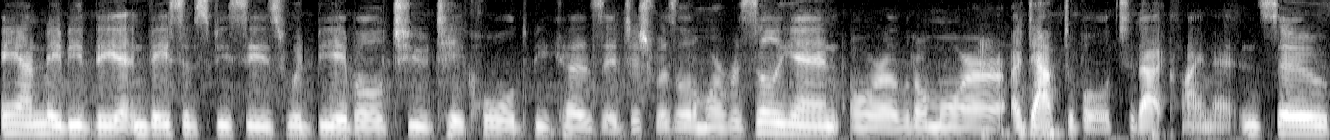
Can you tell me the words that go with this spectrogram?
and maybe the invasive species would be able to take hold because it just was a little more resilient or a little more adaptable to that climate. And so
